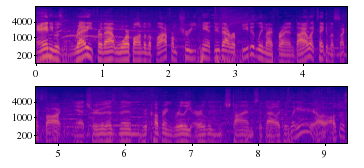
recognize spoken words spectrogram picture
And he was ready for that warp onto the platform. Tru, you can't do that repeatedly, my friend. Dialekt taking the second stock. Yeah, Tru has been recovering really early each time, so Dialekt was like, here, I'll, I'll just,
